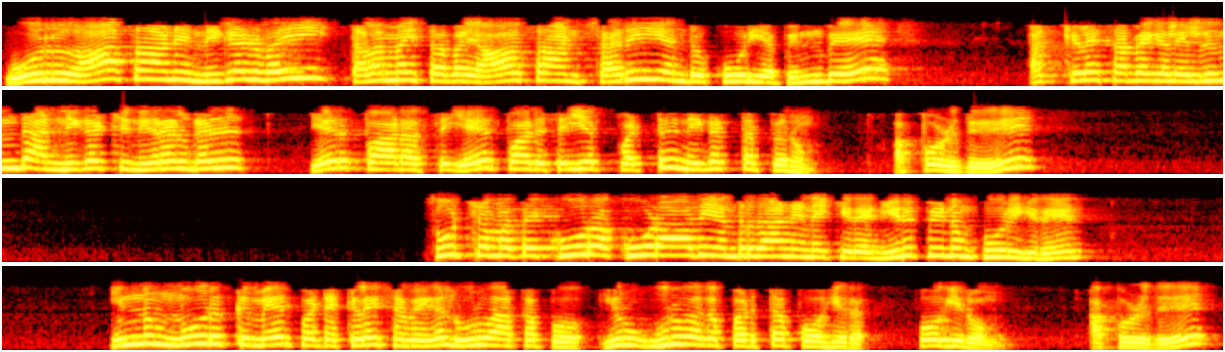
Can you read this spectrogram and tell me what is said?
ஒரு ஆசானின் நிகழ்வை தலைமை சபை ஆசான் சரி என்று கூறிய பின்பே அக்கிளை சபைகளில் இருந்து அந்நிகழ்ச்சி நிரல்கள் ஏற்பாடு செய்- ஏற்பாடு செய்யப்பட்டு நிகழ்த்தப்பெறும். அப்பொழுது சூட்சமத்தை கூறக்கூடாது என்றுதான் நினைக்கிறேன். இருப்பினும் கூறுகிறேன் இன்னும் நூறுக்கு மேற்பட்ட கிளை சபைகள் உருவாக்க போ உருவகப்படுத்த போகிற போகிறோம். அப்பொழுது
